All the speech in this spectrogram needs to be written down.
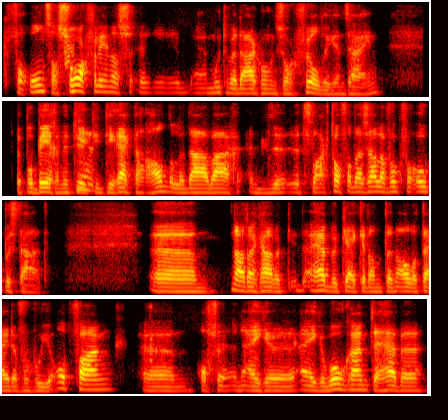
voor ons als zorgverleners eh, eh, moeten we daar gewoon zorgvuldig in zijn. We proberen natuurlijk Ja. direct te handelen daar waar de, het slachtoffer daar zelf ook voor open staat. Ehm, nou, dan gaan we, hebben we kijken dan ten alle tijde voor goede opvang. Ehm, of ze een eigen, eigen woonruimte hebben.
